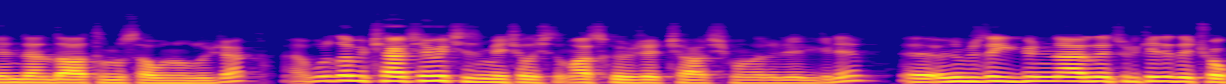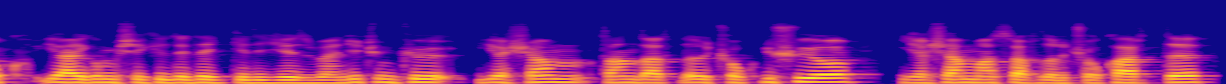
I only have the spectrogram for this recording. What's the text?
yeniden dağıtımı savunulacak. burada bir çerçeve çizmeye çalıştım asgari ücret çarpışmaları ile ilgili. Ee, önümüzdeki günlerde Türkiye'de de çok yaygın bir şekilde denk geleceğiz bence. Çünkü yaşam standartları çok düşüyor yaşam masrafları çok arttı.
